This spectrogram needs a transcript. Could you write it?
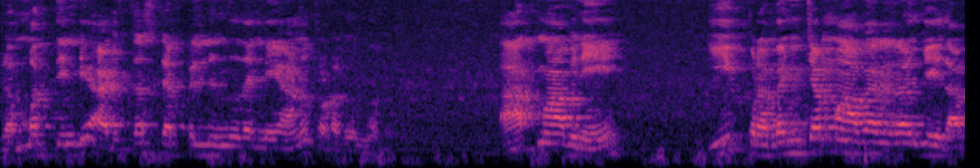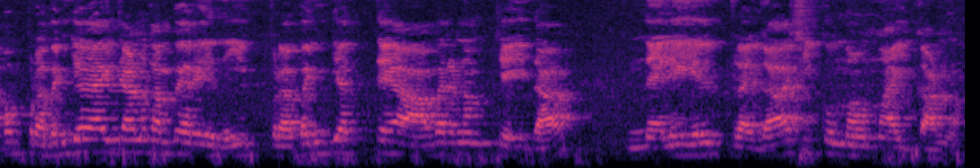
ബ്രഹ്മത്തിന്റെ അടുത്ത സ്റ്റെപ്പിൽ നിന്ന് തന്നെയാണ് തുടങ്ങുന്നത്. ആത്മാവിനെ ഈ പ്രപഞ്ചം ആവരണം ചെയ്ത അപ്പം പ്രപഞ്ചമായിട്ടാണ് കമ്പയർ ചെയ്യുന്നത്. ഈ പ്രപഞ്ചത്തെ ആവരണം ചെയ്ത നിലയിൽ പ്രകാശിക്കുന്ന ഒന്നായി കാണണം.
